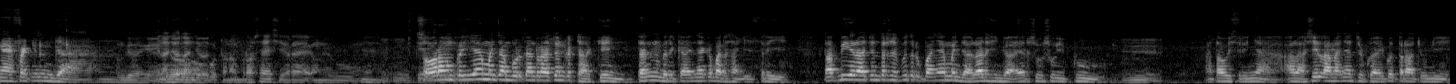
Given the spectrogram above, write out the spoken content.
ngefek itu enggak. Oke, oke. Lanjut lanjut. Ono proses ya rek. Mm, oke, Seorang pria mencampurkan racun ke daging dan memberikannya kepada sang istri. Tapi racun tersebut rupanya menjalar hingga air susu ibu Hmm. atau istrinya. Alhasil anaknya juga ikut teracuni.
